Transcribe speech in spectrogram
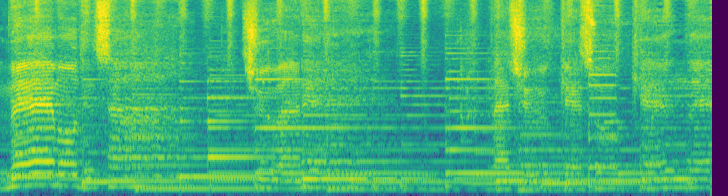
내 모든 삶 주 안에 나 주께 속했네.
